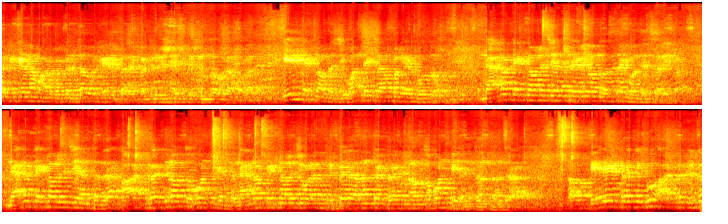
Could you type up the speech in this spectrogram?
ಕಲಿಕೆಯನ್ನ ಮಾಡ್ಬೇಕಂತ ಅವ್ರು ಹೇಳ್ತಾರೆ ಕಂಟಿನ್ಯೂಷನ್ ಎಜುಕೇಶನ್ ಪ್ರೋಗ್ರಾಮ್ ಒಳಗೆ. ಏನ್ ಟೆಕ್ನಾಲಜಿ ಒಂದ್ ಎಕ್ಸಾಂಪಲ್ ಹೇಳ್ಬೋದು. ನ್ಯಾನೋ ಟೆಕ್ನಾಲಜಿ ಅಂತ ಹೇಳಿ ಒಂದು ಹೊಸದಾಗಿ ಬಂದಿದೆ ಸರ್ ಈಗ. ನ್ಯಾನೋ ಟೆಕ್ನಾಲಜಿ ಅಂತಂದ್ರೆ ಆ ಡ್ರಗ್ ನಾವು ತಗೊಂಡ್ವಿ ಅಂತ. ನ್ಯಾನೋ ಟೆಕ್ನಾಲಜಿ ಒಳಗೆ ಪ್ರಿಪೇರ್ ಆದಂತ ಡ್ರಗ್ ನಾವು ತಗೊಂಡ್ವಿ ಅಂತಂದ್ರ ಆ ಬೇರೆ ಡ್ರಗ್ಗೂ ಆ drug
